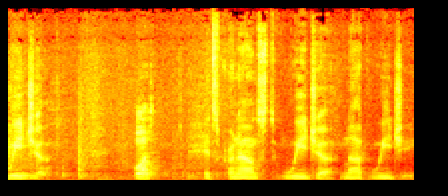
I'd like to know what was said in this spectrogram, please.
Ouija. What? It's pronounced Ouija, not Ouija.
